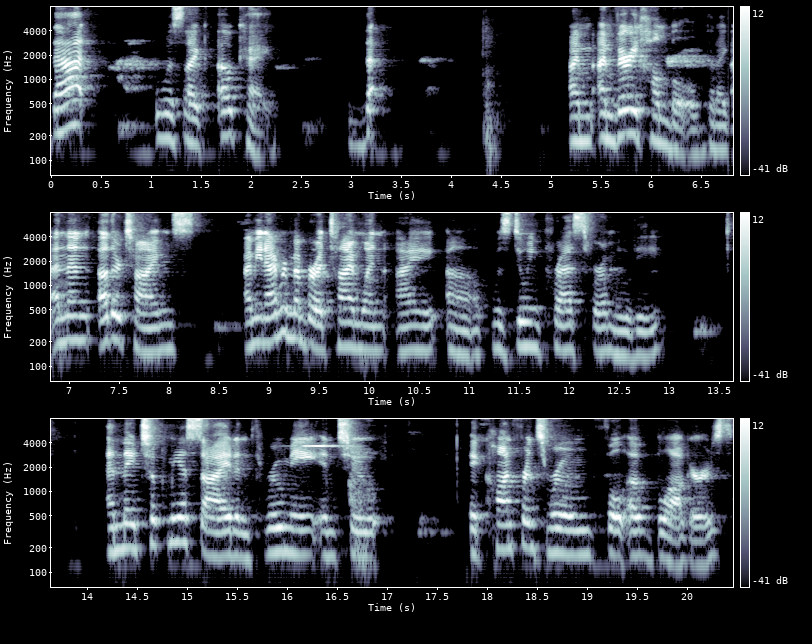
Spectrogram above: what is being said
That was like, okay, that I'm I'm very humbled that I and then other times, I mean, I remember a time when I uh, was doing press for a movie, and they took me aside and threw me into a conference room full of bloggers.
